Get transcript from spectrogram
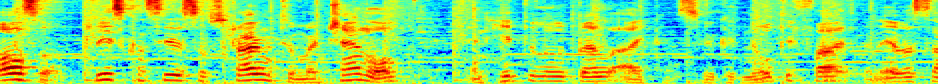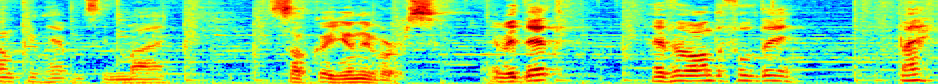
Also, please consider subscribing to my channel and hit the little bell icon so you get notified whenever something happens in my soccer universe. And with that, have a wonderful day. Bye.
